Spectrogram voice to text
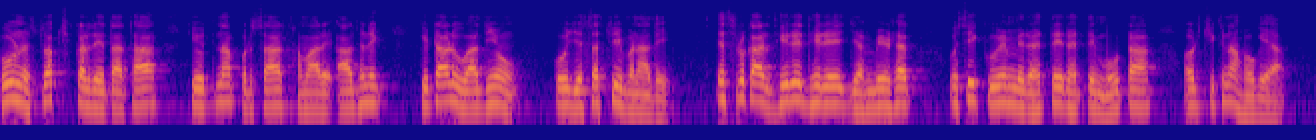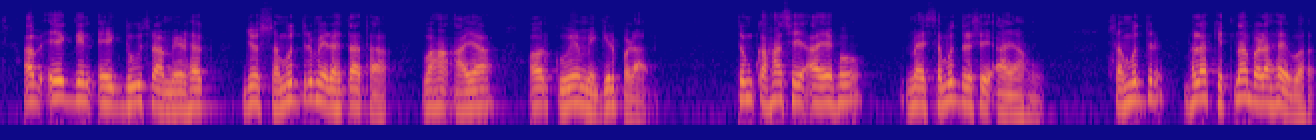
पूर्ण स्वच्छ कर देता था कि उतना पुरुषार्थ हमारे आधुनिक कीटाणुवादियों को यशस्वी बना दे। इस प्रकार धीरे धीरे यह मेढक उसी कुएँ में रहते रहते मोटा और चिकना हो गया। अब एक दिन एक दूसरा मेढक जो समुद्र में रहता था, वहाँ आया और कुएँ में गिर पड़ा। तुम कहाँ से आए हो? मैं समुद्र से आया हूँ। समुद्र भला कितना बड़ा है वह?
